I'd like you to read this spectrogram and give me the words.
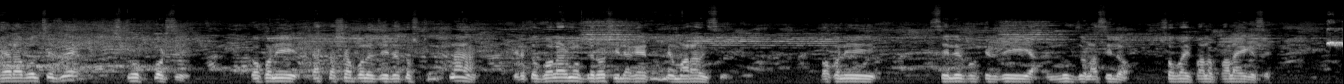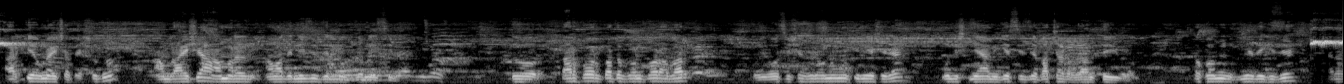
হেরা বলছে যে স্ট্রোক করছে। তখনই ডাক্তার সাহেব বলে যে, এটা তো স্ট্রোক না, এটা তো গলার মধ্যে রশি লাগে, এটা মারা হয়েছে তখনই ছেলের পক্ষের যে লোকজন আসিল সবাই পালা পালাই গেছে। আর কেউ নাই সাথে, শুধু আমরা আইসা, আমরা, আমাদের নিজেদের লোকজনই ছিল। তো তারপর কতক্ষণ পর আবার ওই ওসি সাহেবের অনুমতি নিয়ে সেটা পুলিশ নিয়ে আমি গেছি যে বাচ্চাটা রানতে হইব। তখন গিয়ে দেখি যে এরা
